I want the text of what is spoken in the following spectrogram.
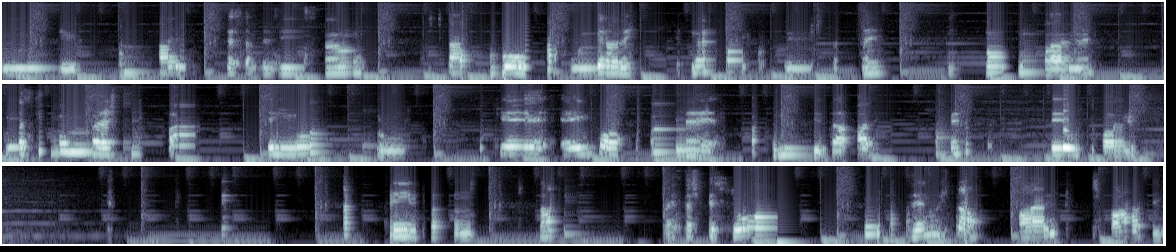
E essa designação está boa, né? né? né? E assim como o mestre tem outro, porque é importante né, a comunidade ter os olhos sabe? Essas pessoas estão fazendo os trabalhos que fazem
